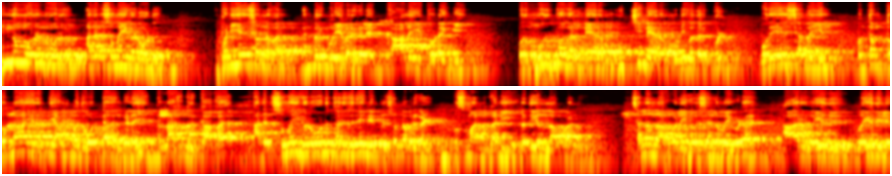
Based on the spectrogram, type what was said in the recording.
இன்னும் ஒரு நூறு அதன் சுமைகளோடு. இப்படியே சொன்னவர் அன்பிற்குரியவர்களே காலை தொடங்கி ஒரு முற்பகல் நேரம் உச்சி நேரம் முடிவதற்குள் ஒரே சபையில் மொத்தம் தொள்ளாயிரத்தி ஐம்பது ஒட்டகங்களை அல்லாஹுவிற்காக அதன் சுமைகளோடு தருகிறேன் என்று சொன்னவர்கள் உஸ்மான் கனி ரதி அல்லாஹான் சல்லல்லாஹு அலிஹோ செல்லமை விட ஆறு வயது வயதிலே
